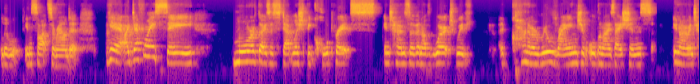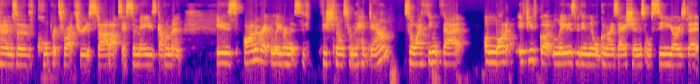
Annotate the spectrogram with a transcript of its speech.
little insights around it. Yeah, I definitely see more of those established big corporates in terms of, and I've worked with a kind of a real range of organizations, you know, in terms of corporates right through to startups, SMEs, government, is I'm a great believer in it's the fish smells from the head down. So I think that a lot of, if you've got leaders within the organizations or CEOs that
